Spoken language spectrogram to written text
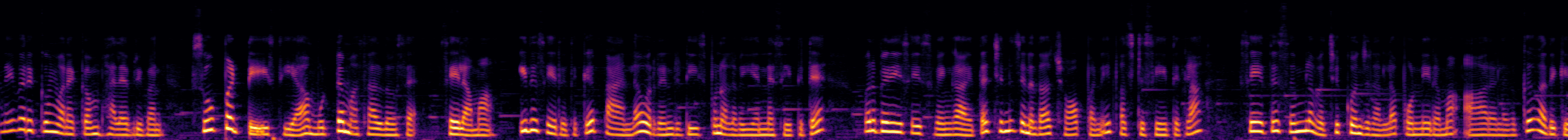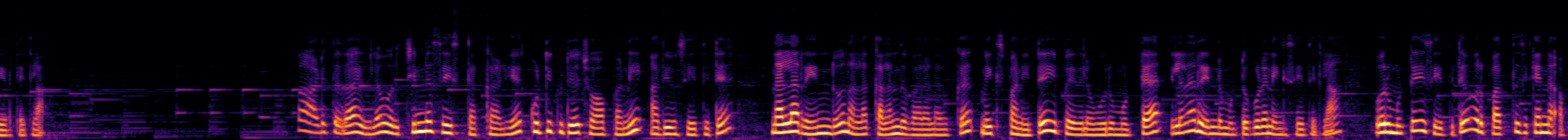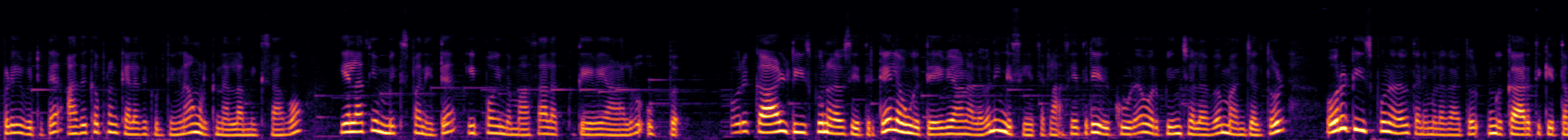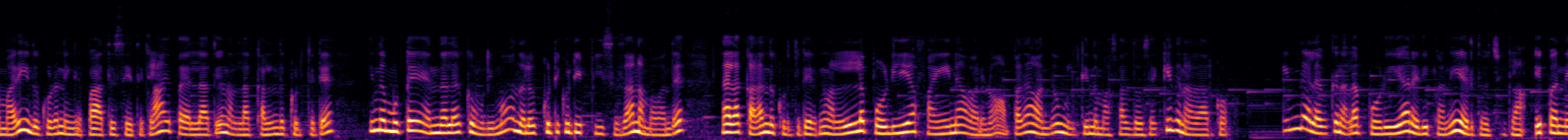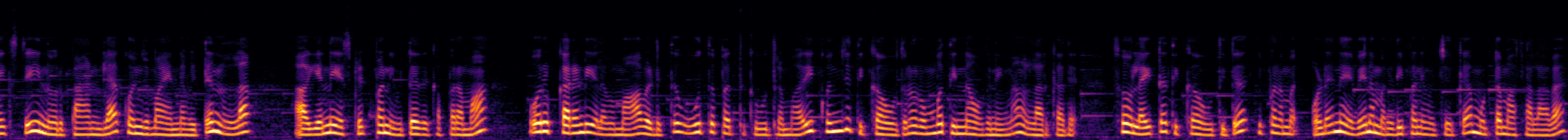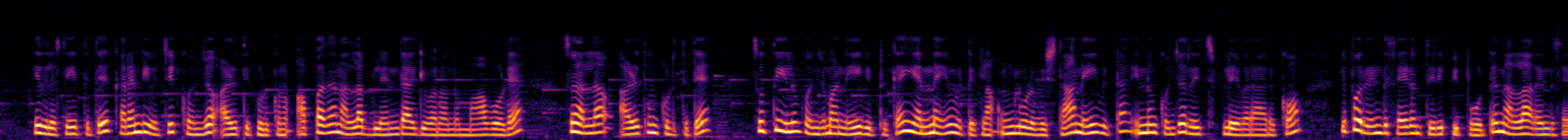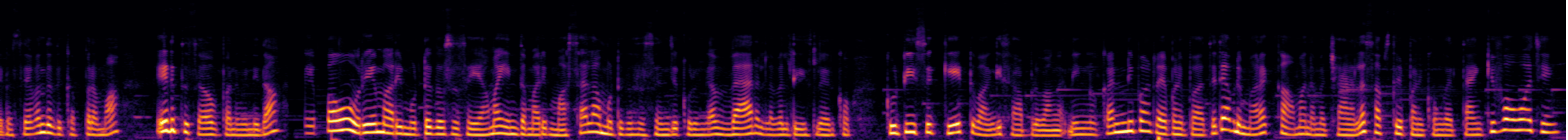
அனைவருக்கும் வணக்கம். Hello everyone super டேஸ்டியாக முட்டை மசால் தோசை செய்யலாமா? இது செய்கிறதுக்கு பேனில் ஒரு ரெண்டு டீஸ்பூன் அளவு எண்ணெய் சேர்த்துட்டு ஒரு பெரிய சைஸ் வெங்காயத்தை சின்ன சின்னதாக சாப் பண்ணி ஃபஸ்ட்டு சேர்த்துக்கலாம். சேர்த்து சிம்மில் வச்சு கொஞ்சம் நல்லா பொன்னிறமாக ஆற அளவுக்கு வதக்கி எடுத்துக்கலாம். இப்போ அடுத்ததாக இதில் ஒரு சின்ன சைஸ் தக்காளியை குட்டி குட்டியாக சாப் பண்ணி அதையும் சேர்த்துட்டு நல்லா ரெண்டும் நல்லா கலந்து வர அளவுக்கு மிக்ஸ் பண்ணிவிட்டு இப்போ இதில் ஒரு முட்டை இல்லைனா ரெண்டு முட்டை கூட நீங்கள் சேர்த்துக்கலாம். ஒரு முட்டையை சேர்த்துட்டு ஒரு பத்து செகண்ட் அப்படியே விட்டுட்டு அதுக்கப்புறம் கிளறி கொடுத்தீங்கன்னா உங்களுக்கு நல்லா மிக்ஸ் ஆகும். எல்லாத்தையும் மிக்ஸ் பண்ணிவிட்டு இப்போ இந்த மசாலாக்கு தேவையான அளவு உப்பு. ஒரு கால் டீஸ்பூன் அளவு சேர்த்துருக்கேன். இல்லை உங்களுக்கு தேவையான அளவு நீங்கள் சேர்த்துக்கலாம். சேர்த்துட்டு இது கூட ஒரு பிஞ்ச் அளவு மஞ்சள் தூள் ஒரு டீஸ்பூன் அளவு தனி மிளகாய்த்தூள் உங்கள் காரத்துக்கு ஏற்ற மாதிரி இது கூட நீங்கள் பார்த்து சேர்த்துக்கலாம். இப்போ எல்லாத்தையும் நல்லா கலந்து கொடுத்துட்டு இந்த முட்டையை எந்த அளவுக்கு முடியுமோ அந்தளவுக்கு குட்டி குட்டி பீஸஸாக நம்ம வந்து நல்லா கலந்து கொடுத்துட்டே இருக்கணும். நல்ல பொடியாக ஃபைனாக வரணும். அப்போ தான் வந்து உங்களுக்கு இந்த மசாலா தோசைக்கு இது நல்லாயிருக்கும். இந்த அளவுக்கு நல்லா பொடியாக ரெடி பண்ணி எடுத்து வச்சுக்கலாம். இப்போ நெக்ஸ்ட்டு இன்னொரு பேனில் கொஞ்சமாக எண்ணெய் விட்டு நல்லா எண்ணெயை ஸ்ப்ரெட் பண்ணி விட்டதுக்கப்புறமா ஒரு கரண்டி அளவு மாவு எடுத்து ஊத்தப்பத்துக்கு ஊற்றுற மாதிரி கொஞ்சம் திக்காக ஊற்றணும் ரொம்ப தின்னாக ஊற்றுனீங்கன்னா நல்லா இருக்காது. ஸோ லைட்டாக திக்காக ஊற்றிட்டு இப்போ நம்ம உடனேவே நம்ம ரெடி பண்ணி வச்சுருக்க முட்டை மசாலாவை இதில் சேர்த்துட்டு கரண்டி வச்சு கொஞ்சம் அழுத்தி கொடுக்கணும். அப்போ தான் நல்லா பிளெண்ட் ஆகி வரும் அந்த மாவோட. ஸோ நல்லா அழுத்தம் கொடுத்துட்டு சுற்றிலும் கொஞ்சமாக நெய் விட்டுருக்கேன். எண்ணெயும் விட்டுக்கலாம். உங்களோட விஷ் தான். நெய் விட்டால் இன்னும் கொஞ்சம் ரிச் ஃப்ளேவராக இருக்கும். இப்போ ரெண்டு சைடும் திருப்பி போட்டு நல்லா ரெண்டு சைடும் செவந்ததுக்கப்புறமா எடுத்து சர்வ் பண்ண வேண்டியதான் எப்போவும் ஒரே மாதிரி முட்டை தோசை செய்யாமல் இந்த மாதிரி மசாலா முட்டை தோசை செஞ்சு கொடுங்க. வேறு லெவல் டேஸ்ட்டில் இருக்கும். குட்டீஸு கேட்டு வாங்கி சாப்பிடுவாங்க. நீங்களும் கண்டிப்பாக ட்ரை பண்ணி பார்த்துட்டு அப்படி மறக்காமல் நம்ம சேனலை சப்ஸ்கிரைப் பண்ணிக்கோங்க. தேங்க்யூ ஃபார் வாட்சிங்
